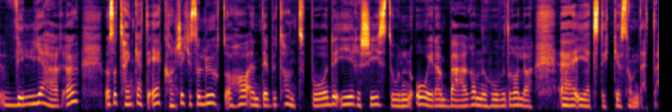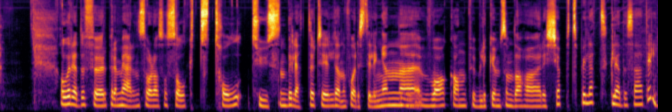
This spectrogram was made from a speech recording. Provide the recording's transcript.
vilje her òg, men så tenker jeg at det er kanskje ikke så lurt å ha en debutant både i registolen og i den bærende hovedrolla eh, i et stykke som dette. Allerede før premieren så var det altså solgt 12 000 billetter til denne forestillingen. Mm. Hva kan publikum som da har kjøpt billett, glede seg til?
